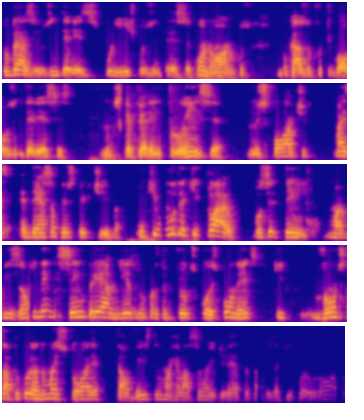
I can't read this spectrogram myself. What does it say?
do Brasil, os interesses políticos, os interesses econômicos, no caso do futebol, os interesses no que se refere à influência no esporte, mas é dessa perspectiva. O que muda é que, claro, você tem uma visão que nem sempre é a mesma, por exemplo, de outros correspondentes que vão estar procurando uma história, talvez tenha uma relação aí direta, talvez aqui com a Europa.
